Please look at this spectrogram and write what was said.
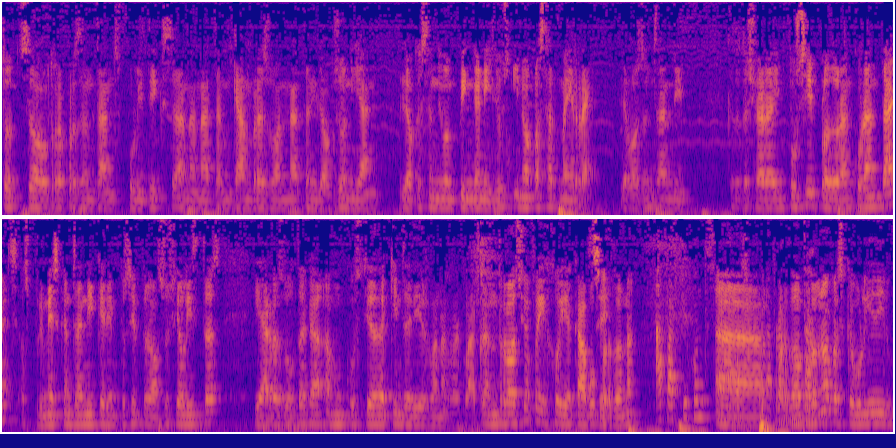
tots els representants polítics han anat en cambres o han anat en llocs on hi ha allò que se'n diuen pinganillos i no ha passat mai res. Llavors ens han dit que tot això era impossible durant 40 anys, els primers que ens han dit que era impossible eren els socialistes i ara resulta que en qüestió de 15 dies ho han arreglat. En relació a Feijó, i acabo, Sí. perdona, Ah, per fi contestem la Uh, pregunta. perdó, perdó, però és que volia dir-ho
